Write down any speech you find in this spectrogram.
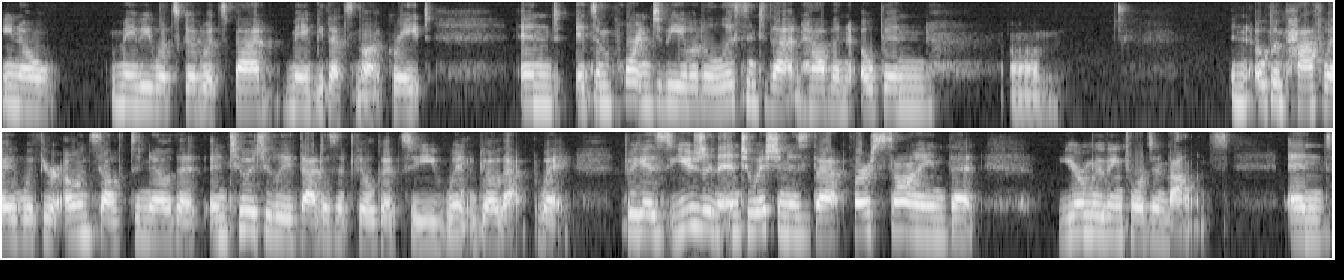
you know maybe what's good what's bad maybe that's not great. And it's important to be able to listen to that and have an open um, an open pathway with your own self to know that intuitively that doesn't feel good so you wouldn't go that way. Because usually the intuition is that first sign that you're moving towards imbalance. And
